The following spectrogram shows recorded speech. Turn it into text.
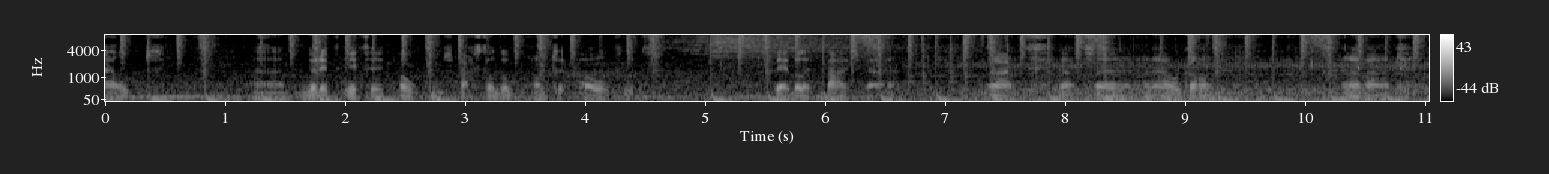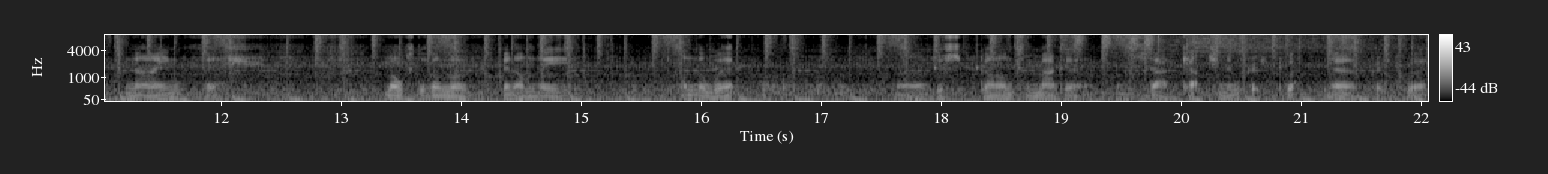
helps but if, if a boat comes past I'll go onto the pole because it's stable it bites better right that's uh, an hour gone and I've had nine fish most of them have been on the on the whip uh, I've just gone on to maggot and started catching them pretty quick, uh, pretty quick.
